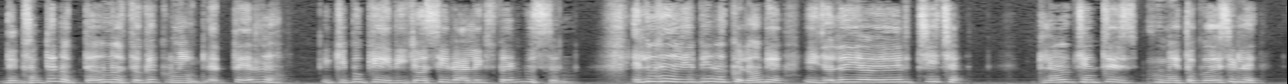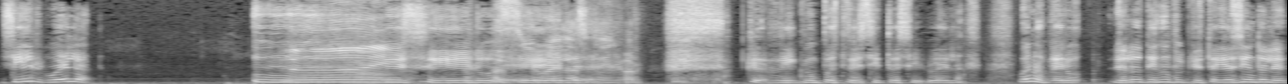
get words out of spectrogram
de pronto en octavo nos toca con Inglaterra, equipo que dirigió Sir Alex Ferguson. Él una vez vino a Colombia y yo le iba a beber chicha. Claro que antes me tocó decirle, huela. Uy, ciruela. Ciruela, señor. Qué rico un postrecito de ciruelas. Bueno, pero yo lo digo porque estoy haciéndole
